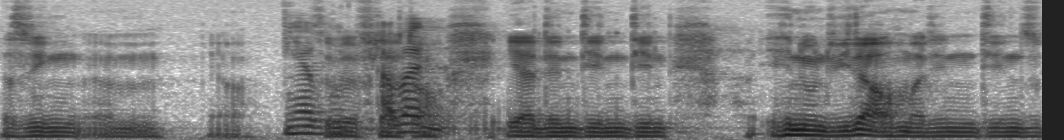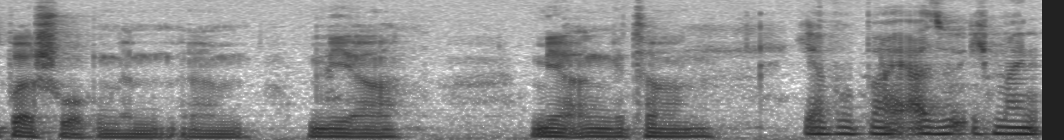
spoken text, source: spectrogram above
Deswegen, ähm, ja, Ja, sind gut, wir vielleicht auch ja, den, den, den, hin und wieder auch mal den, den Superschurken dann ähm, mehr, mehr angetan. Ja, wobei, also ich meine,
